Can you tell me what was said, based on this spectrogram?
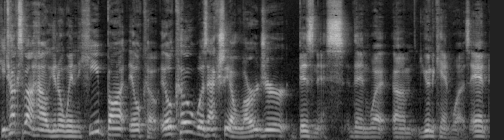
he talks about how, you know, when he bought Ilco, Ilco was actually a larger business than what um, Unican was. And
